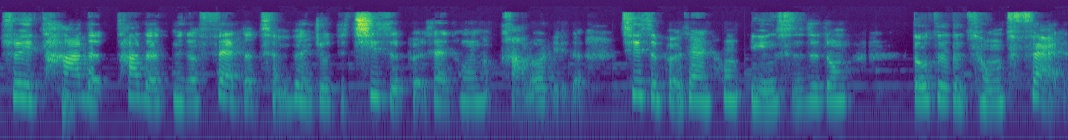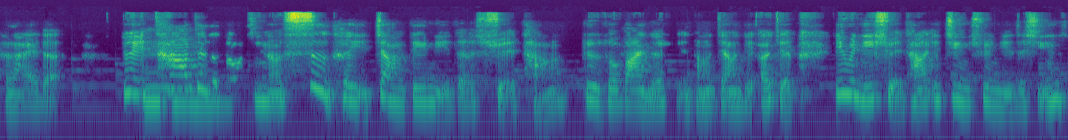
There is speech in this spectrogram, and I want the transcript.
所以它的它的那个 fat 的成分就是七十 percent 从卡路里的七十 percent 从饮食之中都是从 fat 来的，所以它这个东西呢是可以降低你的血糖，就是说把你的血糖降低，而且因为你血糖一进去，你的心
